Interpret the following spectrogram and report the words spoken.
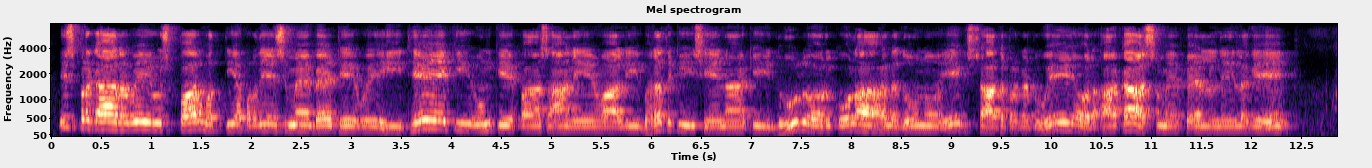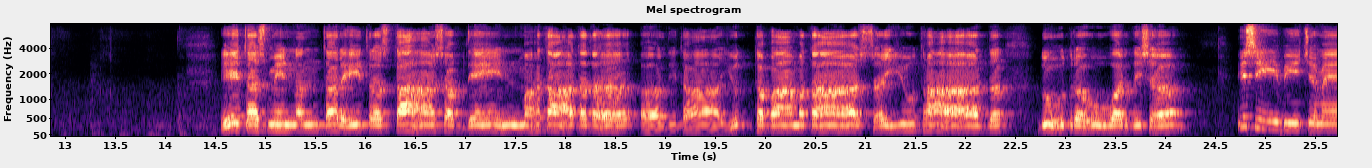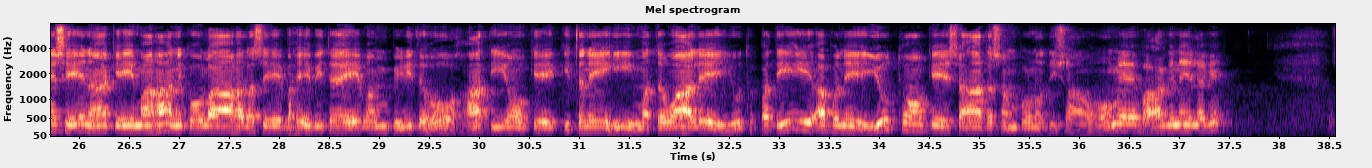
इस प्रकार वे उस पार्वतीय प्रदेश में बैठे हुए ही थे कि उनके पास आने वाली भरत की सेना की धूल और कोलाहल दोनों एक साथ प्रकट हुए और आकाश में फैलने लगे। एतस्मिन्नन्तरे त्रस्ता शब्देन महता ततः अर्दिता युत्थपामता संयुथाद् दुद्रहुवर्दिश इसी बीच में सेना के महान कोलाहल से भयभीत एवं पीड़ित हो हाथियों के कितने ही मत वाले युद्धपति अपने युद्धों के साथ संपूर्ण दिशाओं में भागने लगे।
